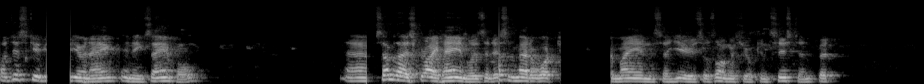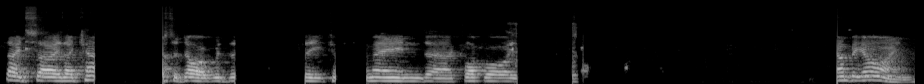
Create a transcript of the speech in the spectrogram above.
I'll just give you an, an example. Uh, some of those great handlers, and it doesn't matter what commands are used as long as you're consistent, but they'd say they can't cast a dog with the, the command uh, clockwise come behind,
